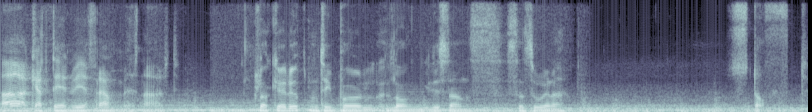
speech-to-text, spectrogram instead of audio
Ah, kapten, vi är framme snart. Plockar du upp någonting på långdistanssensorerna? Stoft.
